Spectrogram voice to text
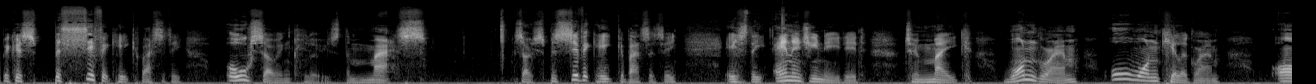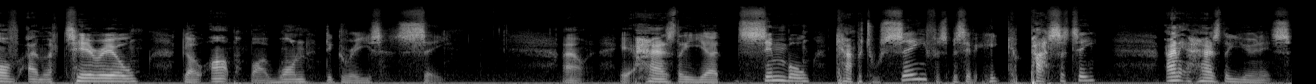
because specific heat capacity also includes the mass. So specific heat capacity is the energy needed to make 1 gram or 1 kilogram of a material go up by 1 degrees C. Now, it has the uh, symbol capital C for specific heat capacity and it has the units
